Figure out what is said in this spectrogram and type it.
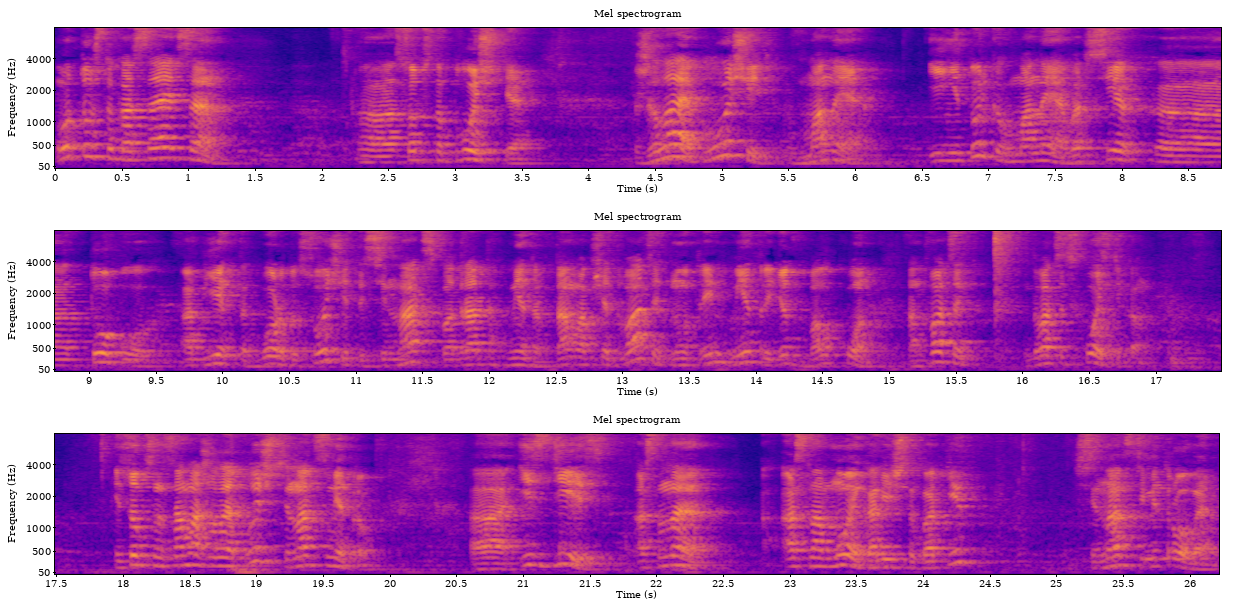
Вот то, что касается, э, собственно, площади. Жилая площадь в Мане, и не только в Мане, во всех э, топовых объектах города Сочи это 17 квадратных метров. Там вообще 20, но 3 метра идет в балкон. Там 20, 20 с хвостиком. И, собственно, сама жилая площадь 17 метров. А, и здесь основное, основное количество квартир 17-метровое.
